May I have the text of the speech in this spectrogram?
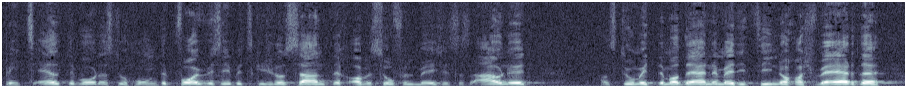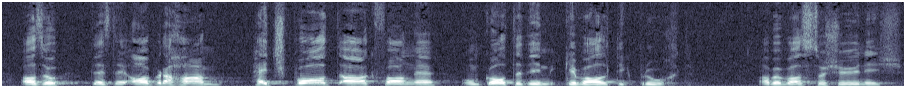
bisschen älter geworden als du, 175 schlussendlich, aber so viel mehr ist das auch nicht, als du mit der modernen Medizin noch kannst werden. Also, der Abraham hat spät angefangen und Gott hat ihn gewaltig gebraucht. Aber was so schön ist,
